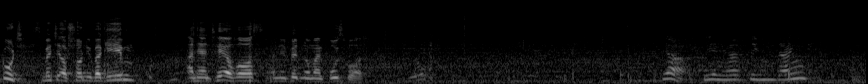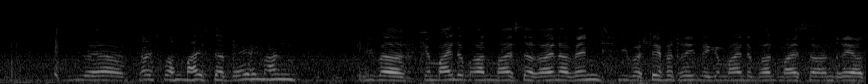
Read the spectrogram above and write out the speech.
Gut, das möchte ich auch schon übergeben an Herrn Theerhorst und ihn bitten um ein Grußwort. Ja, vielen herzlichen Dank, lieber Herr Kreisbrandmeister Bellmann, lieber Gemeindebrandmeister Rainer Wendt, lieber stellvertretender Gemeindebrandmeister Andreas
